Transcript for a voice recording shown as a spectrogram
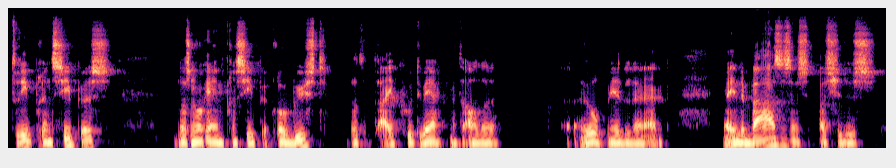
drie principes. Dat is nog één principe, robuust. Dat het eigenlijk goed werkt met alle hulpmiddelen. En, maar in de basis, als, als je dus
